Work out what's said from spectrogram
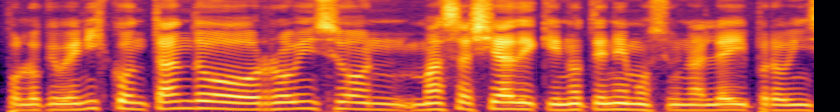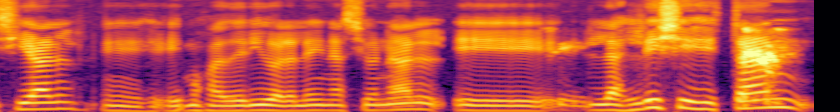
por lo que venís contando, Robinson, más allá de que no tenemos una ley provincial, eh, hemos adherido a la ley nacional, las leyes están,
